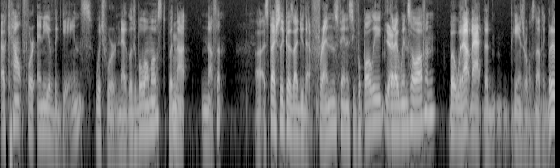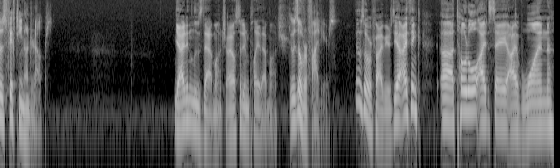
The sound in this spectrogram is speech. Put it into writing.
account for any of the gains, which were negligible almost, but not nothing. Uh, especially because I do that Friends Fantasy Football League Yeah. that I win so often. But without that, the, the gains were almost nothing. But it was fifteen hundred dollars. Yeah, I didn't lose that much. I also didn't play that much. It was over five years. It was over five years. Yeah, I think uh, total, I'd say I've won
